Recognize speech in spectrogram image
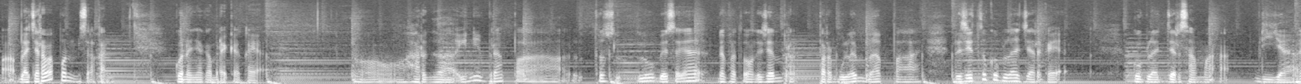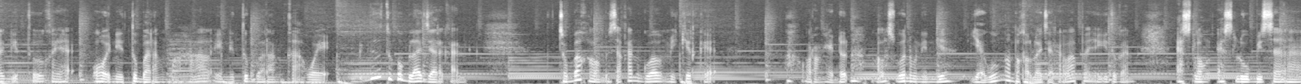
Uh, belajar apa pun misalkan gue nanya ke mereka kayak oh, harga ini berapa? Terus lu biasanya dapat uang jajan per, per bulan berapa? Dari situ gue belajar kayak gue belajar sama dia gitu kayak oh ini tuh barang mahal ini tuh barang KW itu tuh gue belajar kan. Coba kalau misalkan gue mikir kayak ah orang hedon ah malas gue nemenin dia. Ya gue nggak bakal belajar apa apa ya gitu kan. As long as lu bisa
